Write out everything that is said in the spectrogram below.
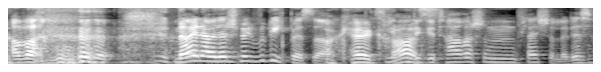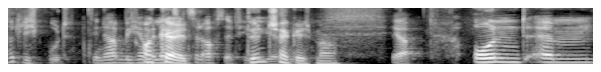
Aber nein, aber der schmeckt wirklich besser. Okay, gibt krass. einen vegetarischen Fleischsalat. Der ist wirklich gut. Den habe ich in Okay, letzter Zeit auch sehr viel den gegessen. check ich mal. Ja. Und ähm,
